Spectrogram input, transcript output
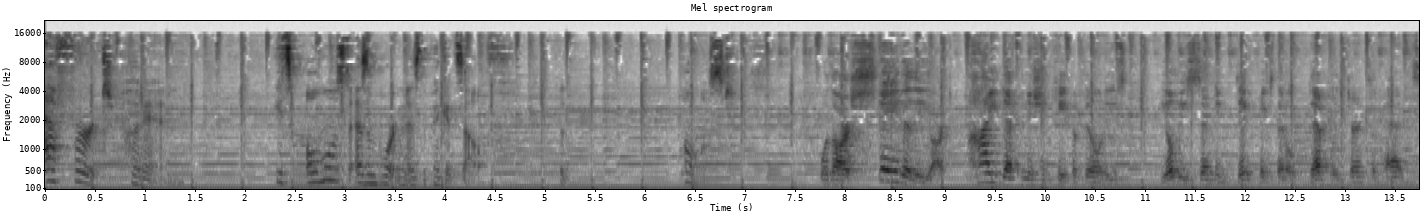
effort put in. It's almost as important as the pic itself. But almost. With our state-of-the-art, high-definition capabilities, you'll be sending dick pics that'll definitely turn some heads.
